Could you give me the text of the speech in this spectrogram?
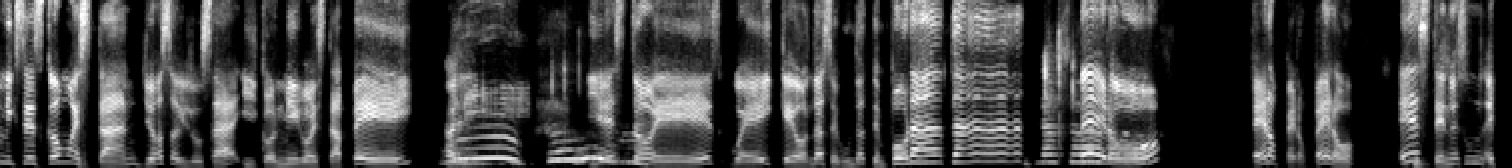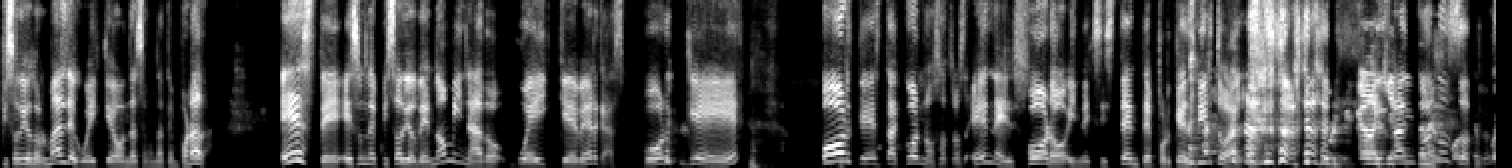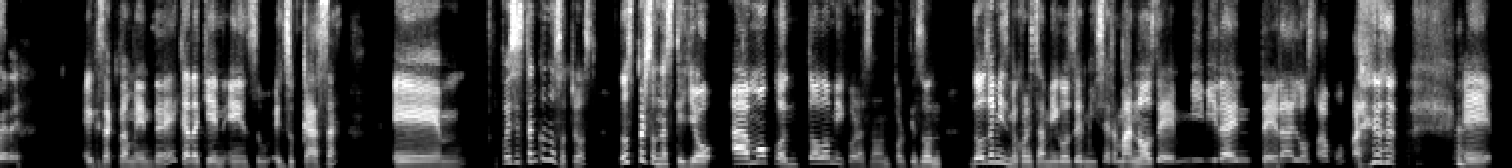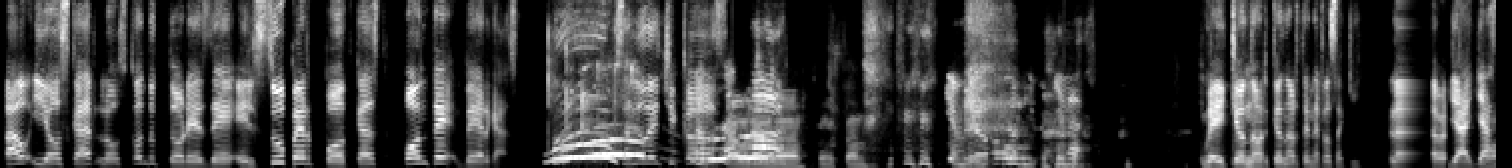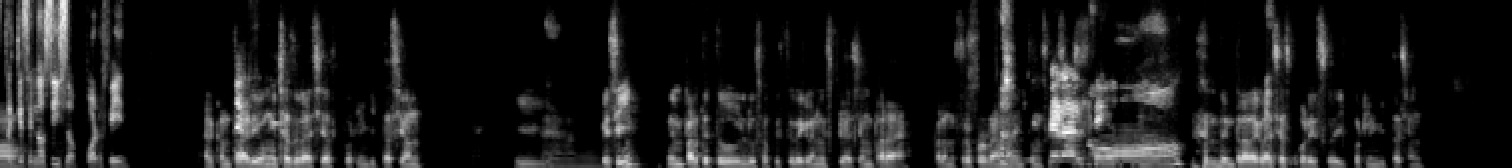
Amixes, ¿cómo están? Yo soy Luza y conmigo está Pei. Y esto es, güey, ¿qué onda? Segunda temporada. Pero, pero, pero, pero, este no es un episodio normal de güey, ¿qué onda? Segunda temporada. Este es un episodio denominado güey, qué vergas, porque porque está con nosotros en el foro inexistente, porque es virtual. Están con nosotros. Exactamente, cada quien en su, en su casa. Em, pues están con nosotros dos personas que yo amo con todo mi corazón, porque son dos de mis mejores amigos, de mis hermanos, de mi vida entera, los amo. eh, Pau y Oscar, los conductores del el super podcast Ponte Vergas. ¡Uh! ¡Saluden, chicos! Hola, ¿cómo están? Bienvenidos. Güey, qué honor, qué honor tenerlos aquí. ya, ya hasta que se nos hizo, por fin. Al contrario, muchas gracias por la invitación. Y Ah. pues sí, en parte tú, Luza, fuiste de gran inspiración para, para nuestro programa. Entonces, Literal, sí. Oh. de entrada, gracias por eso y por la invitación.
